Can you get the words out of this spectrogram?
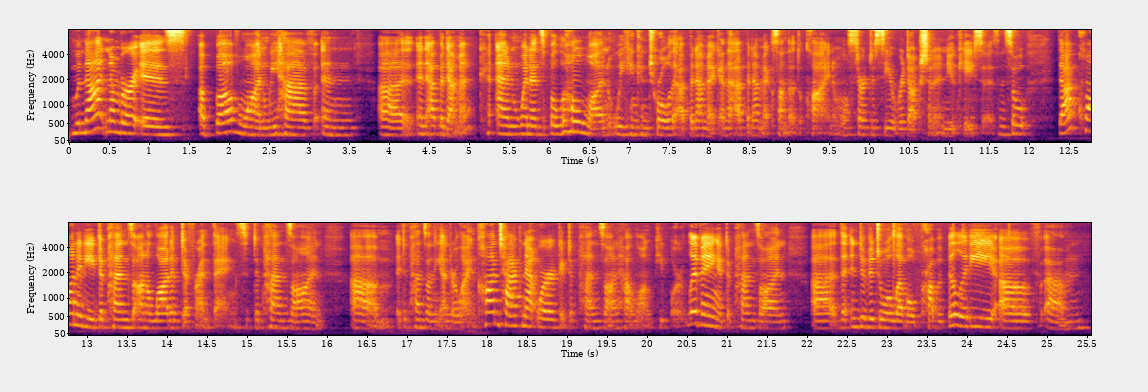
when that number is above one, we have an uh, an epidemic, and when it's below one, we can control the epidemic, and the epidemic's on the decline, and we'll start to see a reduction in new cases. And so that quantity depends on a lot of different things. It depends on um, it depends on the underlying contact network. It depends on how long people are living. It depends on uh, the individual level probability of um,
